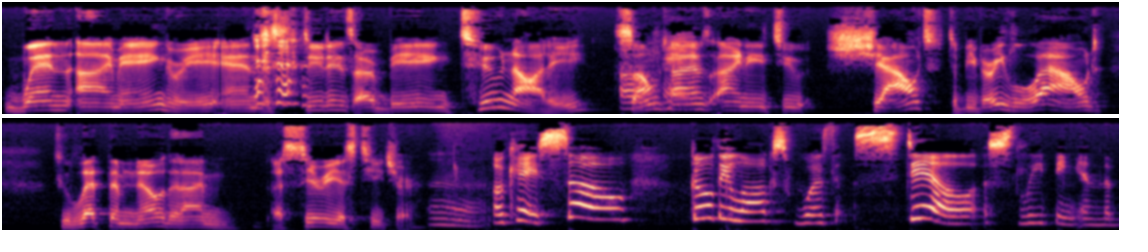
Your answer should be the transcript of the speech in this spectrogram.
When I'm angry and the students are being too naughty, okay. sometimes I need to shout to be very loud to let them know that I'm a serious teacher. Okay, so Goldilocks was still sleeping in the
